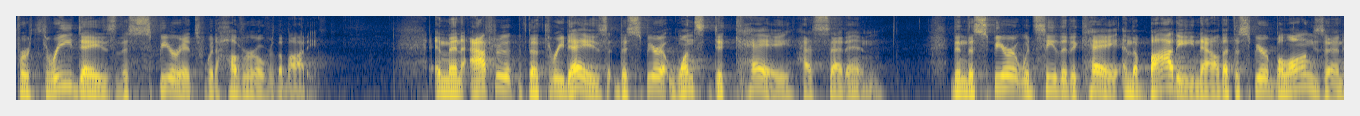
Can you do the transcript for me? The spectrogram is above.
for three days the spirit would hover over the body. And then after the three days, the spirit, once decay has set in, then the spirit would see the decay, and the body now that the spirit belongs in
